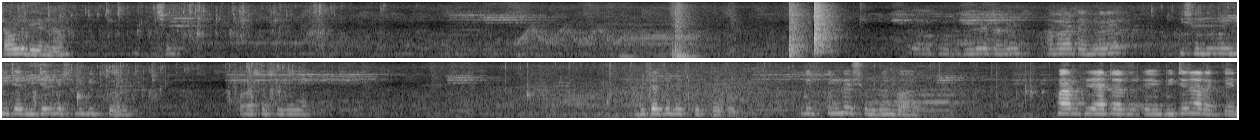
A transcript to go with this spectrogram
তাহলে দিয়ে না আচ্ছা আবার এগুলো কি সুন্দর করে বিটার বিটার মেশিনে বিট করে। করা শেষের জন্য বিটা দিয়ে বিট করতে হবে। বিট করলে সুন্দর হয়। ফার ক্রিয়াটার বিটের আর একদিন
